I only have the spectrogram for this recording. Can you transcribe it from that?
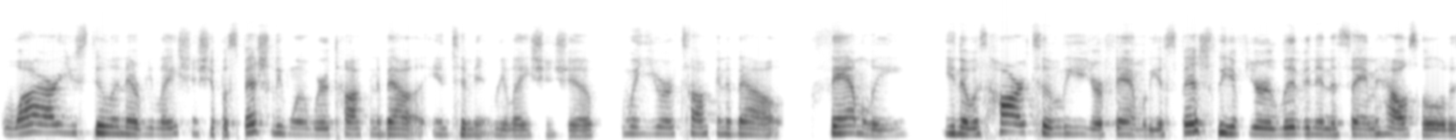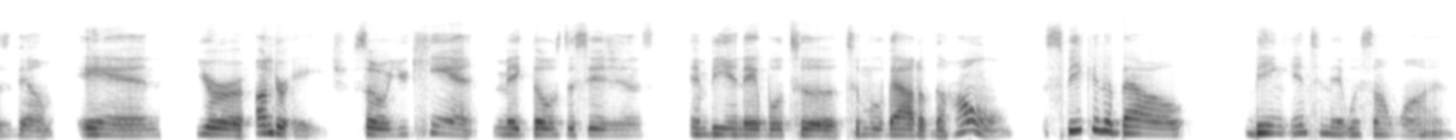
why are you still in that relationship, especially when we're talking about intimate relationship? When you're talking about family, you know, it's hard to leave your family, especially if you're living in the same household as them. And you're underage. So you can't make those decisions and being able to to move out of the home. Speaking about being intimate with someone,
